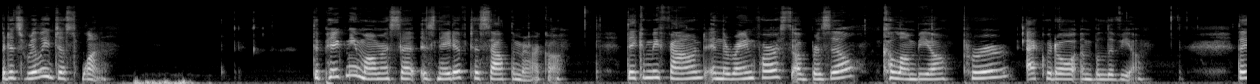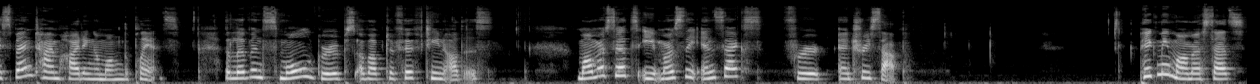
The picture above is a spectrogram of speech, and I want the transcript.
but it's really just one. The pygmy marmoset is native to South America. They can be found in the rainforests of Brazil, Colombia, Peru, Ecuador, and Bolivia. They spend time hiding among the plants. They live in small groups of up to 15 others. Marmosets eat mostly insects, fruit, and tree sap. Pygmy marmosets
